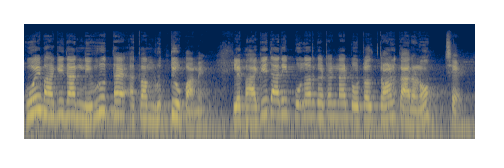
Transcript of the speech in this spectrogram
કોઈ ભાગીદાર નિવૃત્ત થાય અથવા મૃત્યુ પામે. એટલે ભાગીદારી પુનર્ગઠનના ટોટલ ત્રણ કારણો છે.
